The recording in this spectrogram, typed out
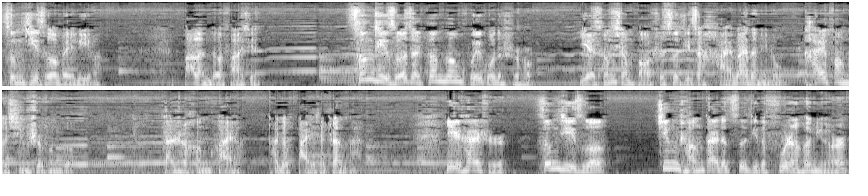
曾纪泽为例吧，巴兰德发现。曾纪泽在刚刚回国的时候，也曾想保持自己在海外的那种开放的行事风格，但是很快啊，他就败下阵来了。一开始，曾纪泽经常带着自己的夫人和女儿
